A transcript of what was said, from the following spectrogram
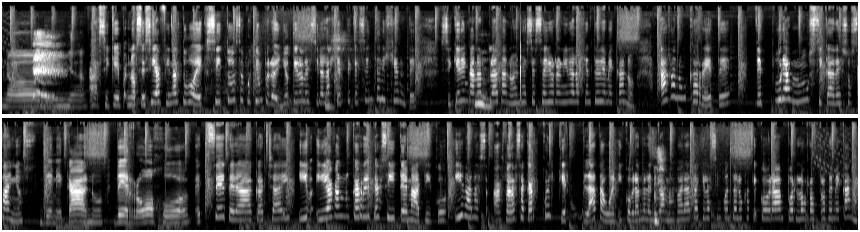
No, niña. Así que no sé si al final tuvo éxito esa cuestión, pero yo quiero decir a la gente que sea inteligente. Si quieren ganar Mm. plata, no es necesario reunir a la gente de Mecano. Hagan un carrete de pura música de esos años, de Mecano, de Rojo, etcétera, ¿cachai? Y, y hagan un carrete así temático y van a, van a sacar cualquier plata, güey, y cobrando la entrada más barata que las 50 lucas que cobraban por los rostros de Mecano.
